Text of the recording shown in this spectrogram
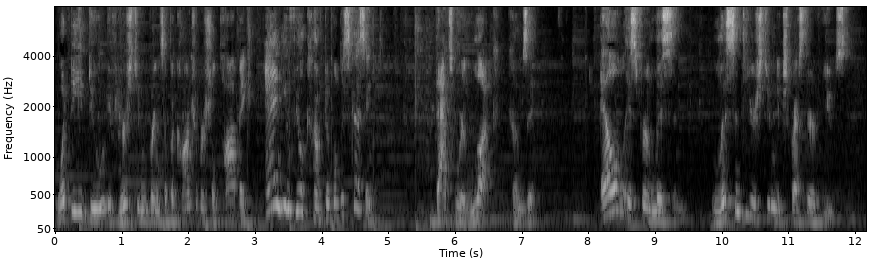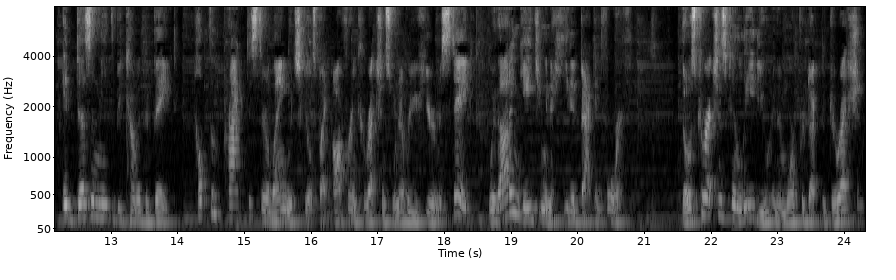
what do you do if your student brings up a controversial topic and you feel comfortable discussing it? That's where luck comes in. L is for listen. Listen to your student express their views. It doesn't need to become a debate. Help them practice their language skills by offering corrections whenever you hear a mistake without engaging in a heated back and forth. Those corrections can lead you in a more productive direction.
